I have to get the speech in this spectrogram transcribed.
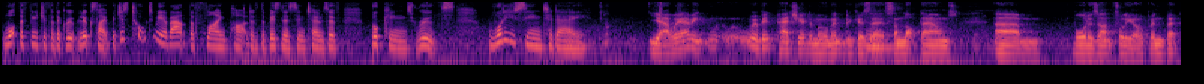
what the future for the group looks like, but just talk to me about the flying part of the business in terms of bookings, routes. What are you seeing today? Yeah, we're having we're a bit patchy at the moment because mm. there's some lockdowns, um, borders aren't fully open. But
